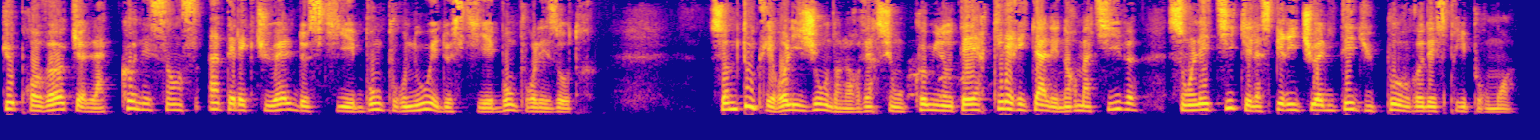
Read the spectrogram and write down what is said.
que provoque la connaissance intellectuelle de ce qui est bon pour nous et de ce qui est bon pour les autres. Somme toute, les religions, dans leur version communautaire, cléricale et normative, sont l'éthique et la spiritualité du pauvre d'esprit pour moi,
